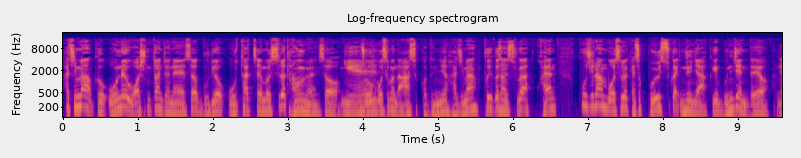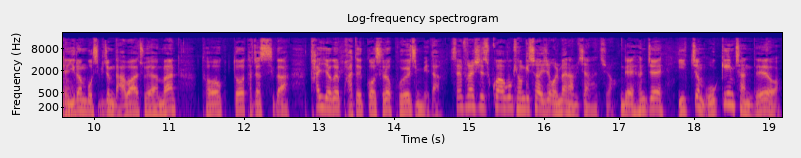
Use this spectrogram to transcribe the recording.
하지만 그 오늘 워싱턴 전에서 무려 5타점을 쓸어 담으면서 예. 좋은 모습은 나왔었거든요. 하지만 푸이그 선수가 과연 꾸준한 모습을 계속 보일 수가 있느냐 그게 문제인데요. 네. 이런 모습이 좀 나와줘야만 더욱더 다저스가 탄력을 받을 것으로 보여집니다. 샌프란시스코하고 경기 차 이제 얼마 남지 않았죠. 네, 현재 2.5 게임 차인데요.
